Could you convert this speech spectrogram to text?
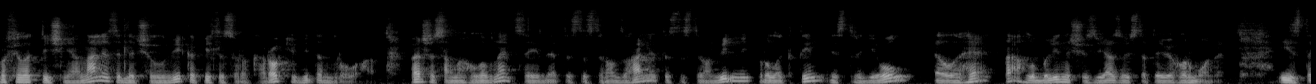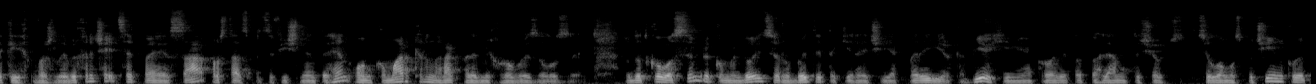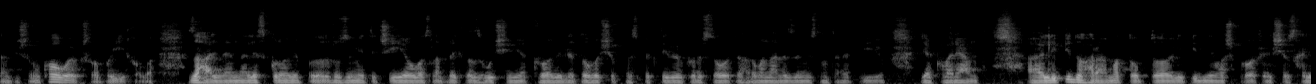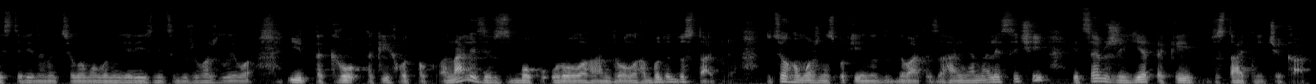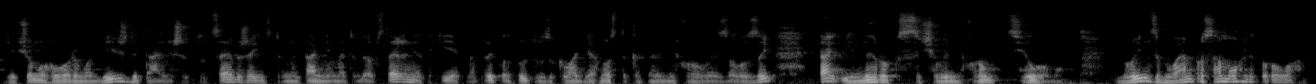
Профілактичні аналізи для чоловіка після 40 років від андролога. Перше саме головне це йде тестостерон загальний, тестостерон вільний, пролактин, естрадіол, ЛГ та глобуліни, що зв'язують статеві гормони. Із таких важливих речей це ПСА, простат специфічний антиген, онкомаркер на рак передміхорової залози. Додатково з цим рекомендується робити такі речі, як перевірка, біохімія крові, тобто глянути, що в цілому з печінкою, там пішунковою, пішло поїхало. Загальний аналіз крові, розуміти, чи є у вас, наприклад, згущення крові для того, щоб в перспективі використовувати гормональну замісну терапію як варіант. Ліпідограма, тобто ліпідний ваш профіль, що з холестеринами в цілому вони є різні, це дуже важливо. І тако, таких от аналізів з боку уролога, андролога буде достатньо. До цього можна спокійно додавати загальний аналіз сечі, і це вже є такий достатній чекап. Якщо ми говоримо більш детальніше, то це вже інструментальні методи обстеження, такі як, наприклад, ультразвукова діагностика передміхорової залози та і нирок з сечовим міхором в цілому. Ну і не забуваємо про сам огляд уролога.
